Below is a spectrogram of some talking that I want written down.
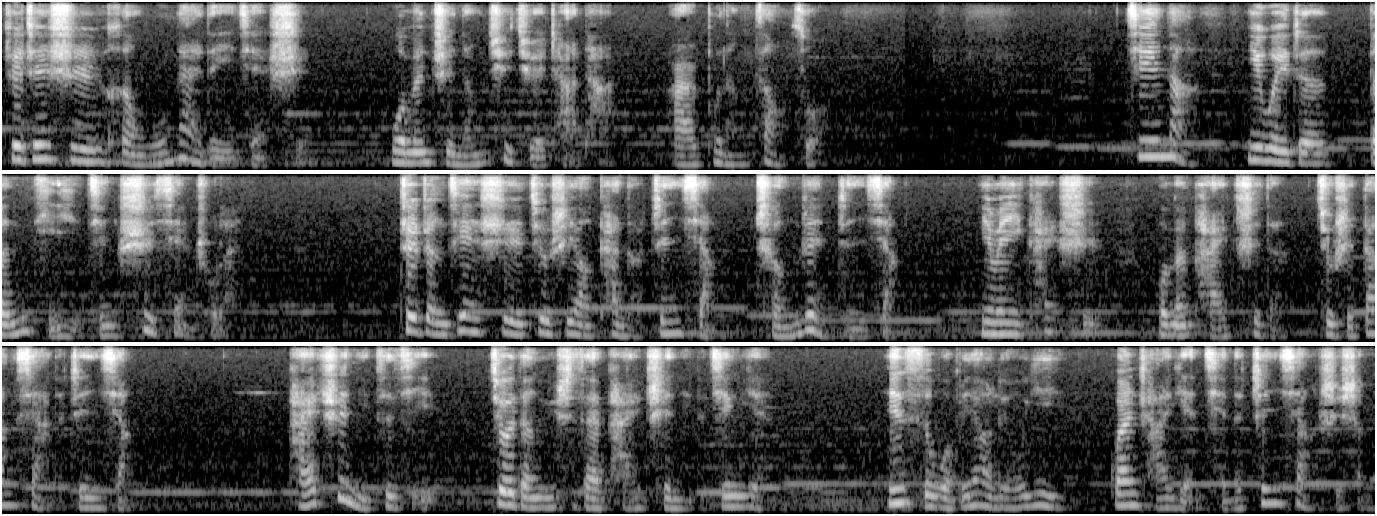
这真是很无奈的一件事，我们只能去觉察它，而不能造作。接纳意味着本体已经示现出来，这整件事就是要看到真相，承认真相。因为一开始我们排斥的就是当下的真相，排斥你自己，就等于是在排斥你的经验。因此，我们要留意观察眼前的真相是什么。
